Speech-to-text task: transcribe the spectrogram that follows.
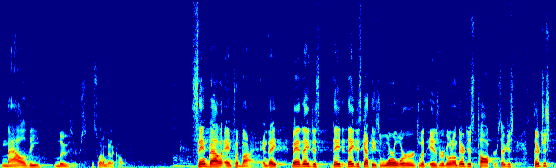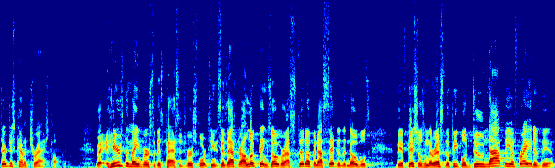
mouthy losers. That's what I'm going to call them. Sanballat and Tobiah. And they, man, they just, they, they just got these war words with Israel going on. They're just talkers. They're just, they're just, they're just kind of trash talking. But here's the main verse of this passage, verse 14. It says, After I looked things over, I stood up and I said to the nobles, the officials, and the rest of the people, Do not be afraid of them.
